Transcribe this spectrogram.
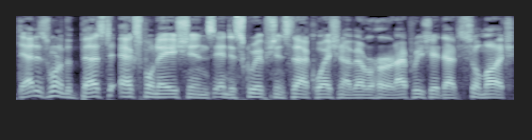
That is one of the best explanations and descriptions to that question I've ever heard. I appreciate that so much.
